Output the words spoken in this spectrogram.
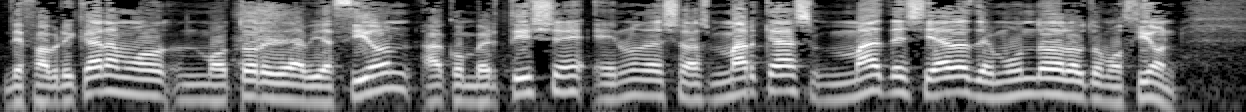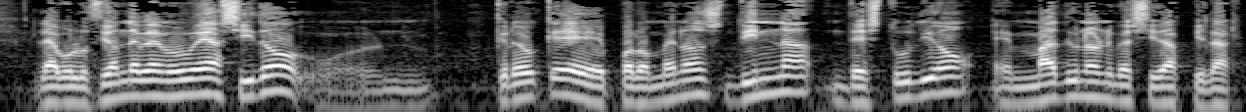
De fabricar a mo- motores de aviación a convertirse en una de esas marcas más deseadas del mundo de la automoción. La evolución de BMW ha sido, mm, creo que por lo menos digna de estudio en más de una universidad pilar.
